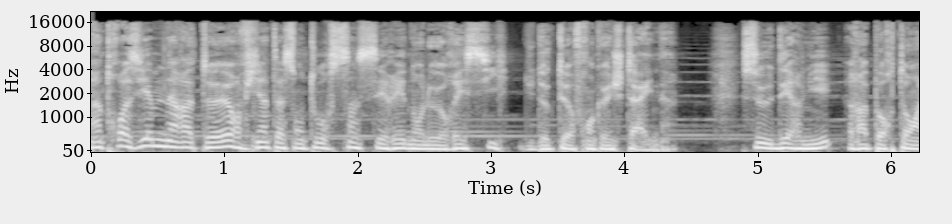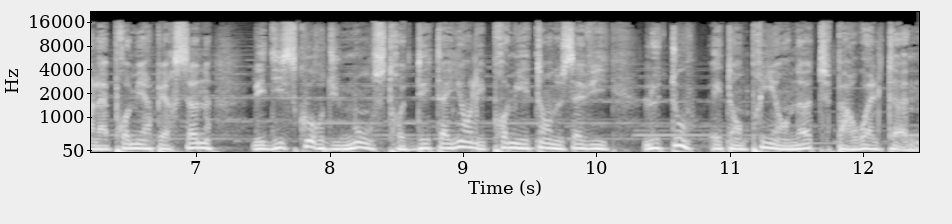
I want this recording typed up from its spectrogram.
Un troisième narrateur vient à son tour s'insérer dans le récit du docteur Frankenstein. Ce dernier rapportant à la première personne les discours du monstre détaillant les premiers temps de sa vie, le tout étant pris en note par Walton.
